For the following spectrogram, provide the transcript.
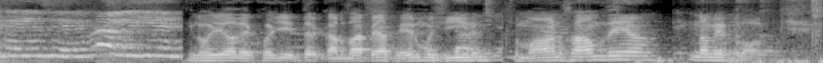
ਕਰੇਲੇ ਸਵੇਰੇ ਬਣਾ ਲਈਏ? ਲੋ ਜੀ ਆ ਦੇਖੋ ਜੀ ਇੱਧਰ ਕਰਦਾ ਪਿਆ ਫੇਰ ਮਸ਼ੀਨ। ਸਮਾਨ ਸਾਂਭਦੇ ਆ ਨਵੇਂ ਬਲੌਗ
